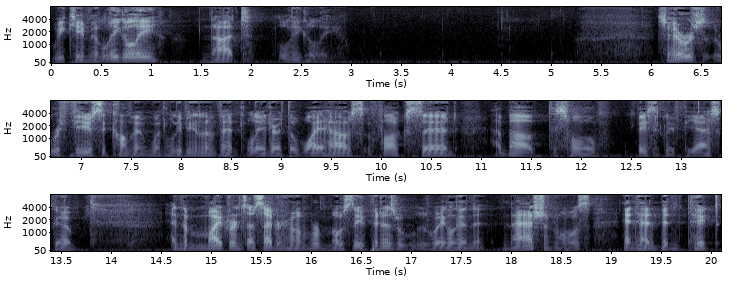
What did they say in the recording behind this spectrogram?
We came illegally, not legally. So Harris refused to comment when leaving an event later at the White House. Fox said about this whole basically fiasco. And the migrants outside her home were mostly Venezuelan nationals and had been picked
